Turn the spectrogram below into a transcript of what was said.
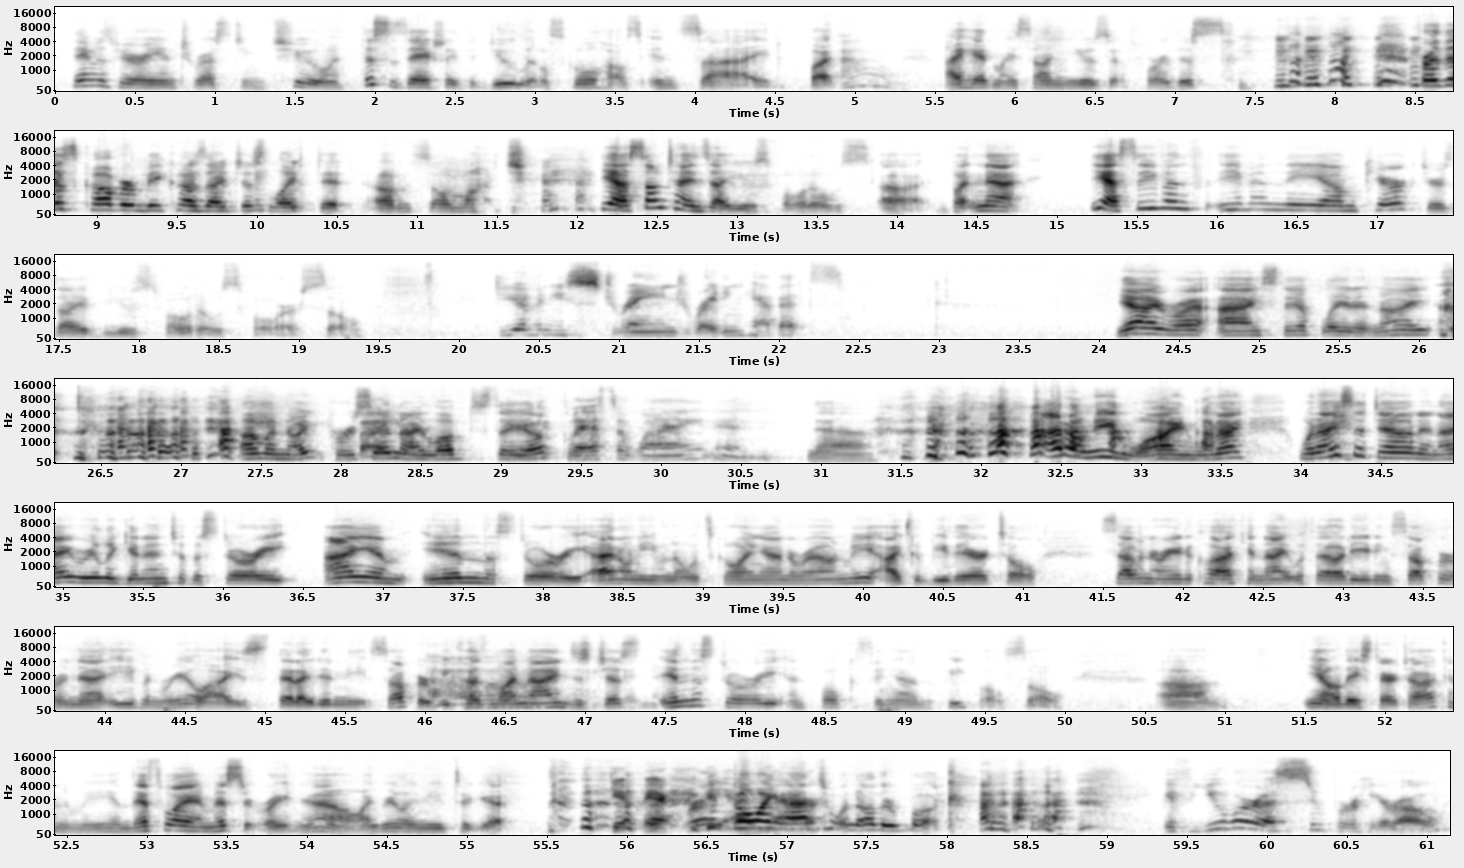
that was very interesting too. And this is actually the Doolittle Schoolhouse inside, but Oh. I had my son use it for this for this cover because I just liked it um, so much. Yeah, sometimes I use photos, uh, but not. Yes, even even the um, characters I've used photos for. So Do you have any strange writing habits? yeah, I write, I stay up late at night. I'm a night person. I love to stay up. a glass of wine and Nah. I don't need wine. When I when I sit down and I really get into the story, I am in the story. I don't even know what's going on around me. I could be there till seven or eight o'clock at night without eating supper and not even realize that I didn't eat supper because my Oh, mind is my just goodness. in the story and focusing on the people. So um, you know, they start talking to me and that's why I miss it right now. I really need to get Get back right get going here. on to another book. if you were a superhero,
